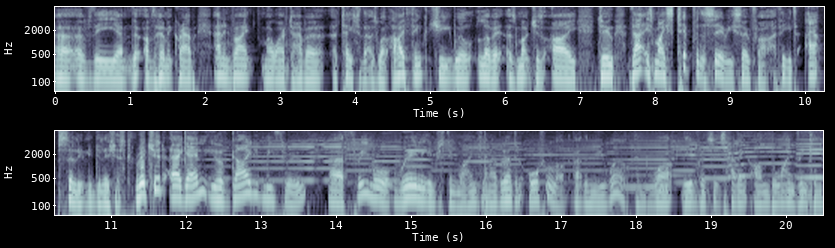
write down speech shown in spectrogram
uh, of the, um, the of the hermit crab and invite my wife to have a, a taste of that as well. I think she will love it as much as I do. That is my tip for the series so far. I think it's absolutely delicious. Richard, again, you have guided me through uh, three more really interesting wines, and I've learned an awful lot about the New World and what the influence it's having on the wine drinking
